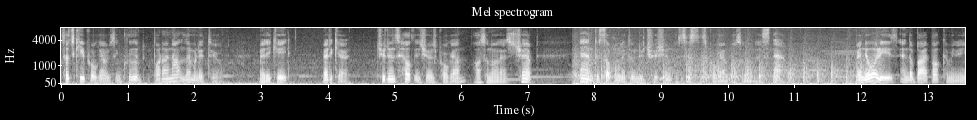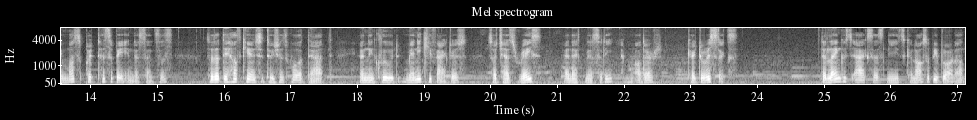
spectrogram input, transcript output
Such key programs include, but are not limited to, Medicaid, Medicare, Children's Health Insurance Program, also known as CHIP, and the Supplemental Nutrition Assistance Program, also known as SNAP. Minorities and the BIPOC community must participate in the census so that the healthcare institutions will adapt and include many key factors such as race, and ethnicity and other characteristics. The language access needs can also be brought up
